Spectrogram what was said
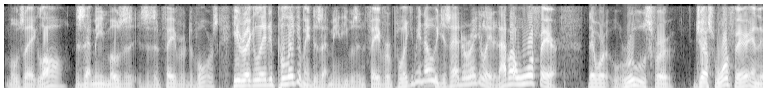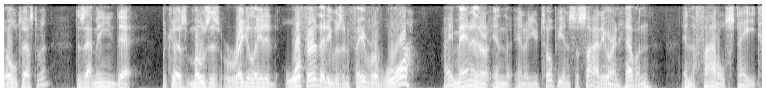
Mosaic Law. Does that mean Moses is in favor of divorce? He regulated polygamy. Does that mean he was in favor of polygamy? No, he just had to regulate it. How about warfare? There were rules for just warfare in the Old Testament. Does that mean that because Moses regulated warfare, that he was in favor of war? Hey, man, in a, in, the, in a utopian society or in heaven, in the final state,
